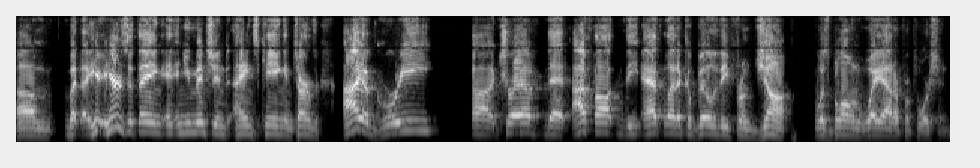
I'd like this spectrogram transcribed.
Um, but here, here's the thing, and, and, you mentioned Haynes King in terms. Of, I agree, uh, Trev, that I thought the athletic ability from jump was blown way out of proportion.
